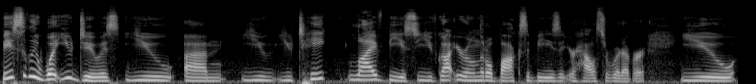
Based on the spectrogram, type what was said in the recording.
basically, what you do is you um, you you take live bees. So you've got your own little box of bees at your house or whatever. You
